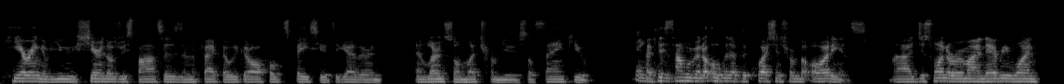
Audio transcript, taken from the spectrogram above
hearing of you sharing those responses and the fact that we could all hold space here together and, and learn so much from you. So thank you. Thank At you. this time, we're going to open up the questions from the audience. I just want to remind everyone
